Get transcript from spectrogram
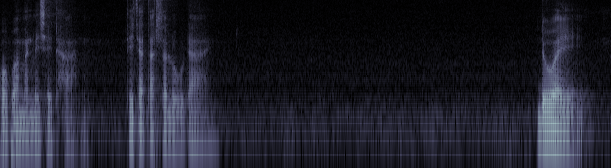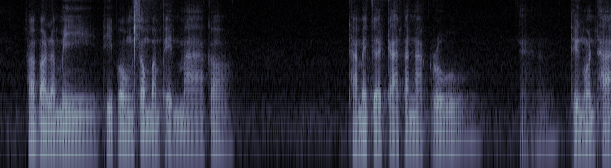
พบว่ามันไม่ใช่ทางที่จะตัดสรู้ได้ ด้วยพระบารมีที่พระองค์ทรงบำเพ็ญมาก็ทำให้เกิดการตระหนักรู้นะถึงหนทาง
